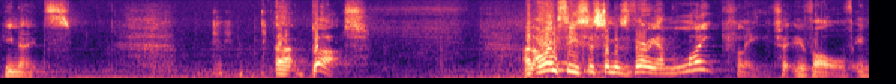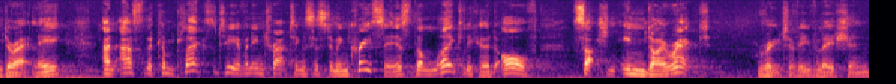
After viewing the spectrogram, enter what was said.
he notes. Uh, but an IC system is very unlikely to evolve indirectly, and as the complexity of an interacting system increases, the likelihood of such an indirect route of evolution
